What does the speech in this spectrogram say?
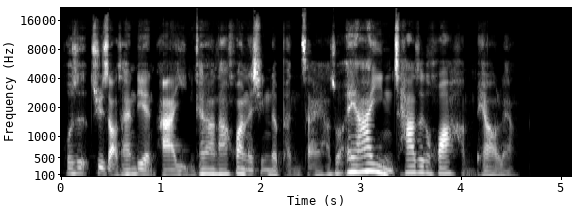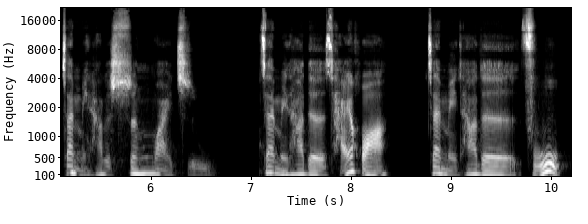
或是去早餐店阿姨，你看到她换了新的盆栽，她说：“哎，阿姨，你插这个花很漂亮。”赞美她的身外之物，赞美她的才华，赞美她的服务，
